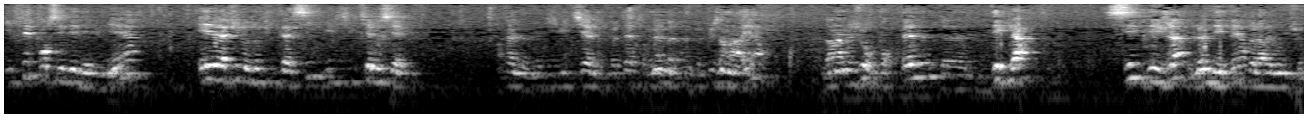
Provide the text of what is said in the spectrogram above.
qui fait procéder des Lumières et de la philosophie classique du XVIIIe siècle. Enfin, le XVIIIe, peut-être même un peu plus en arrière, dans la mesure où pour Taine, euh, Descartes, c'est déjà l'un des pères de la Révolution.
